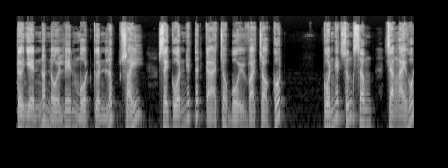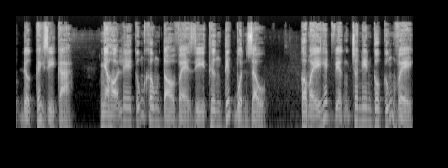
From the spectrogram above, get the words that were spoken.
Tự nhiên nó nổi lên một cơn lốc xoáy, xoay cuốn hết tất cả cho bụi và cho cốt. Cuốn hết xuống sông, chẳng ai hốt được cái gì cả. Nhà họ Lê cũng không tỏ vẻ gì thương tiếc buồn giàu. Hôm ấy hết việc cho nên cô cũng về.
